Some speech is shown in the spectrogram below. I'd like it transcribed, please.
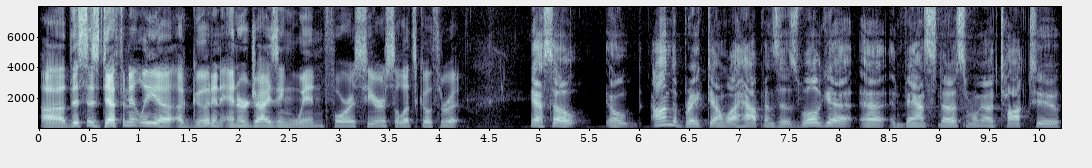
uh, this is definitely a, a good and energizing win for us here. So let's go through it. Yeah. So you know, on the breakdown, what happens is we'll get uh, notice, and we're going to talk to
